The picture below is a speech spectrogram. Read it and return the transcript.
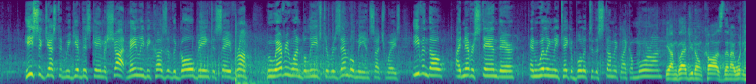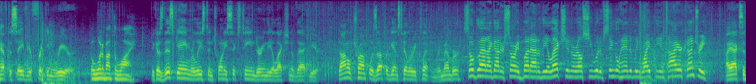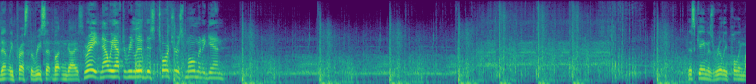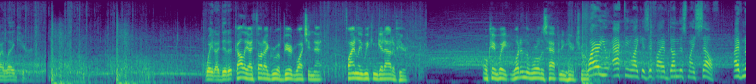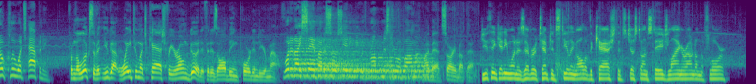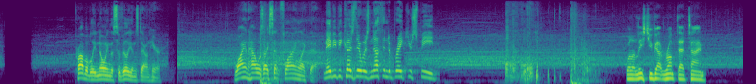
He suggested we give this game a shot, mainly because of the goal being to save Rump, who everyone believes to resemble me in such ways, even though I'd never stand there and willingly take a bullet to the stomach like a moron. Yeah, I'm glad you don't cause, then I wouldn't have to save your freaking rear. But what about the why? Because this game released in 2016 during the election of that year. Donald Trump was up against Hillary Clinton, remember? So glad I got her sorry butt out of the election, or else she would have single handedly wiped the entire country. I accidentally pressed the reset button, guys. Great, now we have to relive this torturous moment again. This game is really pulling my leg here. Wait, I did it? Golly, I thought I grew a beard watching that. Finally, we can get out of here. Okay, wait, what in the world is happening here, Trump? Why are you acting like as if I have done this myself? I have no clue what's happening. From the looks of it, you got way too much cash for your own good if it is all being poured into your mouth. What did I say about associating me with Rump, Mr. Obama? My bad, sorry about that. Do you think anyone has ever attempted stealing all of the cash that's just on stage lying around on the floor? Probably knowing the civilians down here. Why and how was I sent flying like that? Maybe because there was nothing to break your speed. Well, at least you got Rump that time.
